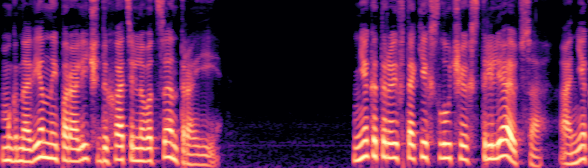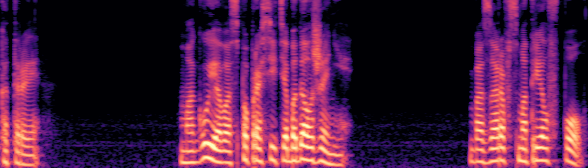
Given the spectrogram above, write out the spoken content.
мгновенный паралич дыхательного центра и Некоторые в таких случаях стреляются, а некоторые... Могу я вас попросить об одолжении? Базаров смотрел в пол.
